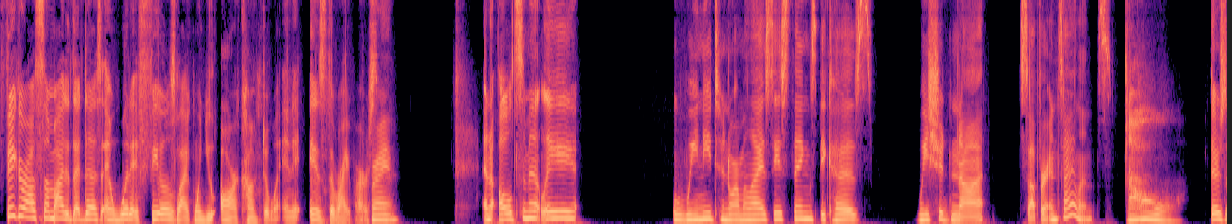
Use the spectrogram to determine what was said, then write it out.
figure out somebody that does and what it feels like when you are comfortable and it is the right person. Right. And ultimately, we need to normalize these things because we should not suffer in silence. No. There's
